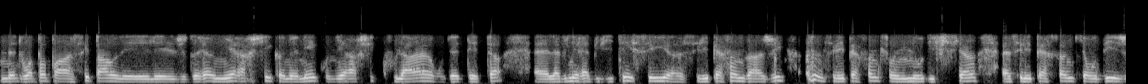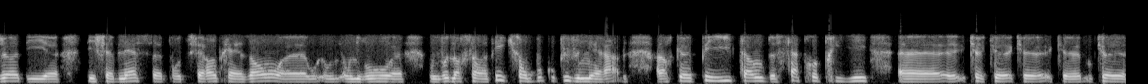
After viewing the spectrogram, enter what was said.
ne doit pas passer par les, les, je dirais, une hiérarchie économique ou une hiérarchie de couleur ou d'État. la vulnérabilité, c'est c'est les personnes âgées, c'est les personnes qui sont immunodéficientes, c'est les personnes qui ont déjà des, des faiblesses pour différentes raisons au, au, niveau au niveau de leur santé et qui sont beaucoup plus vulnérables. Alors qu'un pays tente de s'approprier euh, que, que, que, que,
